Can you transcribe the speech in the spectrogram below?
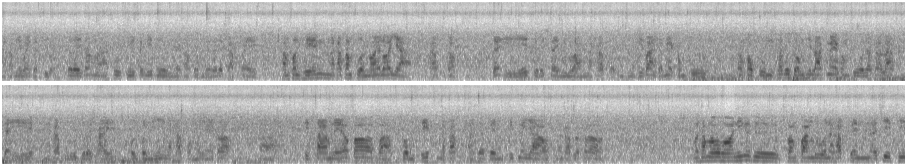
นะครับในวัยเกษียณก็เลยต้องมาสู้ชีวิตสักนิดนึงนะครับผมเดี๋ยวก็จะกลับไปทำคอนเทนต์นะครับทำส่วนน้อยร้อยอย่างนะครับกับ จ้าเอ๋สุรชัยมันวังนะครับผมอยู่ที่บ้านกับแม่คำพูต้องขอบคุณท่านผู้ชมที่รักแม่คำพูแล้วก็รักจ้าเอ๋นะครับ หรือสุรชัยคนคนนี้นะครับ ผมยังไงก็ติดตามแล้วก็ฝากชมคลิปนะครับ อาจจะเป็นคลิปไม่ยาวนะครับ แล้วก็ มาทำรปภนี้ก็คือฟังฟังดูนะครับ เป็นอาชีพที่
